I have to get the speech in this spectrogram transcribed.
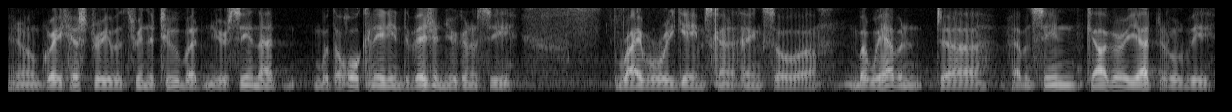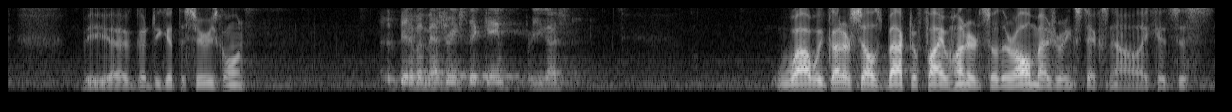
you know, great history between the two. But you're seeing that with the whole Canadian division. You're going to see rivalry games, kind of thing. So, uh, but we haven't uh, haven't seen Calgary yet. It'll be be uh, good to get the series going. A bit of a measuring stick game for you guys. Well, we've got ourselves back to 500, so they're all measuring sticks now. Like it's just,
